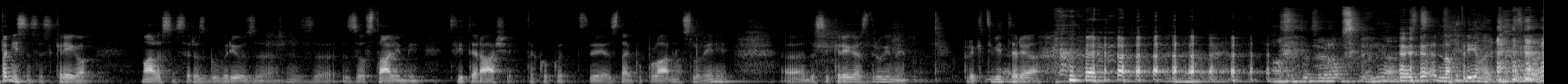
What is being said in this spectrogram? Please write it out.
pa nisem se skregal, malo sem se razgovoril z, z, z ostalimi Twitteraši, tako kot je zdaj popularno v Sloveniji, uh, da se krega z drugimi prek Twitterja. No, se tudi zelo sklenijo. naprimer, naprimer.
